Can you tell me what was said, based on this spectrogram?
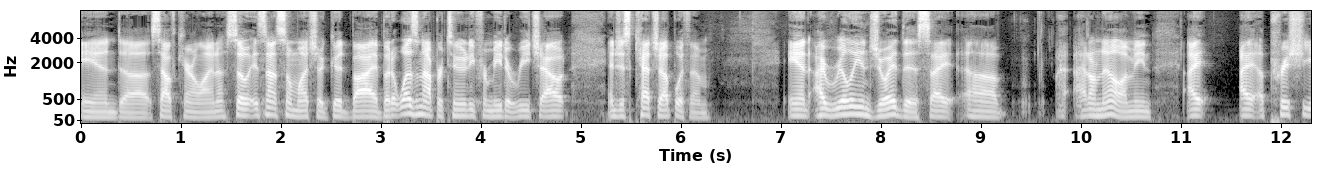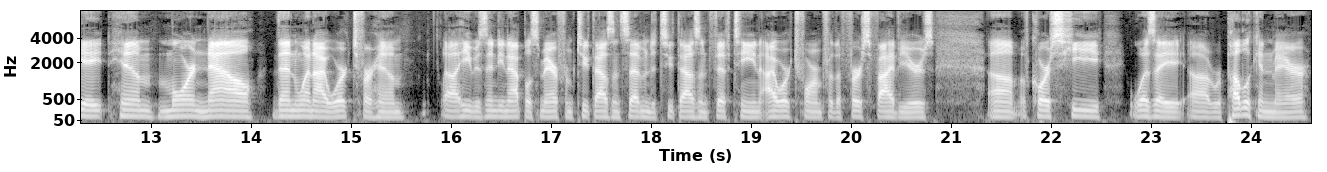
and uh, South Carolina. So it's not so much a goodbye, but it was an opportunity for me to reach out and just catch up with him. And I really enjoyed this. I, uh, I don't know. I mean, I, I appreciate him more now than when I worked for him. Uh, he was Indianapolis mayor from 2007 to 2015. I worked for him for the first five years. Um, of course, he was a uh, Republican mayor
